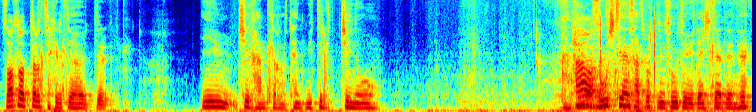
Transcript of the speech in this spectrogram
зол удрал захирлын хувьд ийм чиг хандлага танд мэдрэгдэж байна уу? Та бас үйлчлэгийн салбарт энэ сүүлийн үед ажиллаад байна тийм.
